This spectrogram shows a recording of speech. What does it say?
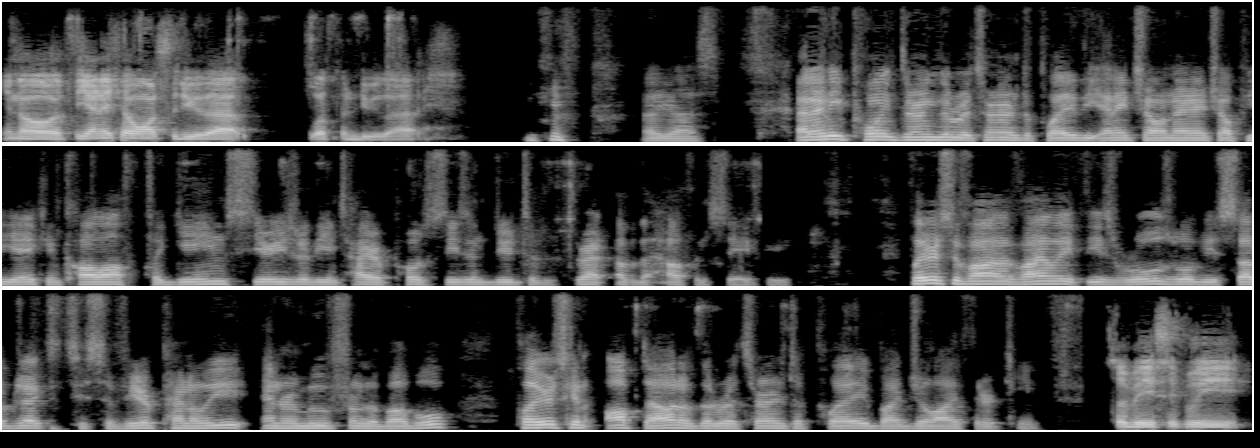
you know if the NHL wants to do that, let them do that. I guess. At any point during the return to play, the NHL and NHLPA can call off a game, series, or the entire postseason due to the threat of the health and safety. Players who violate these rules will be subject to severe penalty and removed from the bubble. Players can opt out of the return to play by July 13th. So basically,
